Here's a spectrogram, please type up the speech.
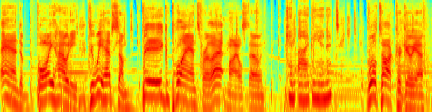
And boy, howdy, do we have some big plans for that milestone. Can I be in it? We'll talk, Kaguya.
